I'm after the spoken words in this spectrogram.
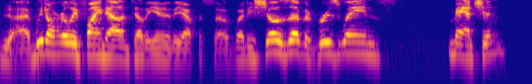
Yeah. Uh, we don't really find out until the end of the episode, but he shows up at Bruce Wayne's mansion,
